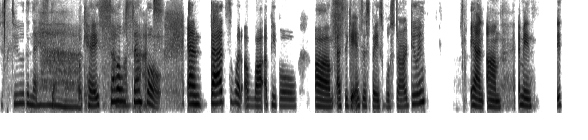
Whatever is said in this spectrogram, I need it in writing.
just do the next step okay? So simple that. and that's what a lot of people um as they get into space will start doing and um i mean it,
